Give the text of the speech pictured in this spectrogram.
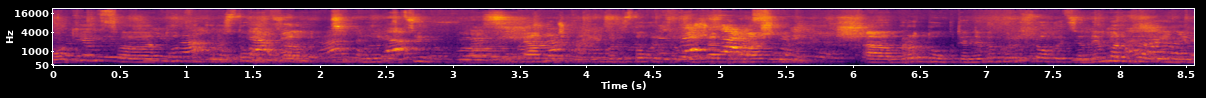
років. Е, Тут використовуються ну, в цих е, пряничках використовуються лише домашні е, продукти, не використовується ні маргаринів,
